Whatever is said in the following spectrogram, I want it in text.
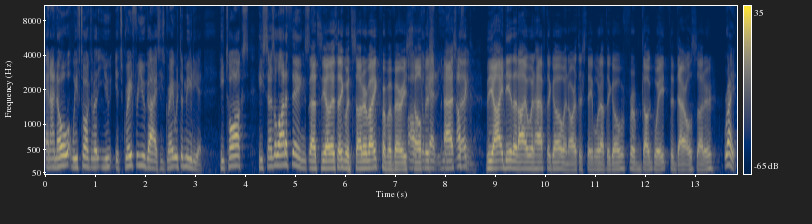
and I know we've talked about you. It's great for you guys. He's great with the media. He talks. He says a lot of things. That's the other thing with Sutter Bike from a very Oh, selfish get- you'll get aspect. nothing. The idea that I would have to go and Arthur Staple would have to go from Doug Weight to Daryl Sutter. right.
